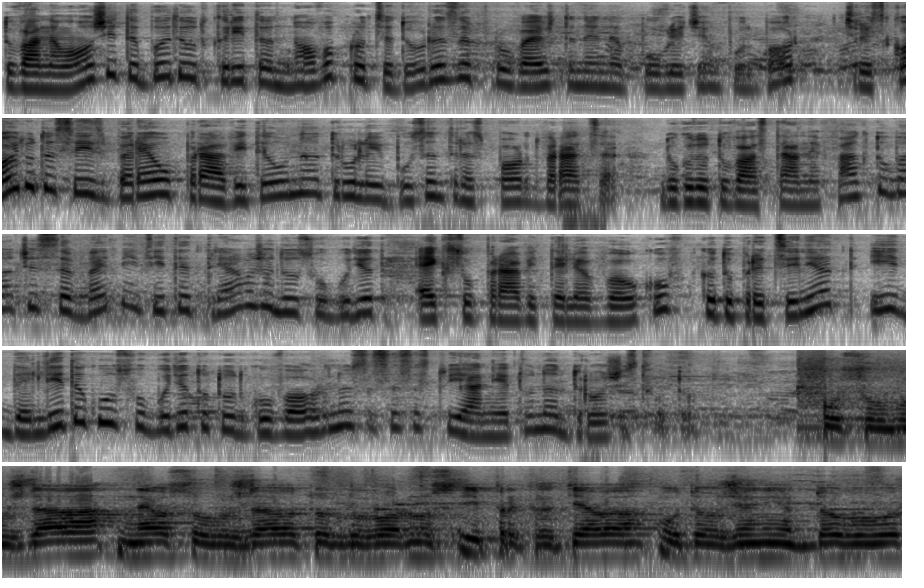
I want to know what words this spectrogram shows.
Това наложи да бъде открита нова процедура за провеждане на публичен подбор, чрез който да се избере управител на тролейбусен транспорт Враца. Докато това стане факт, обаче съветниците трябваше да освободят екс-управителя Вълков, като преценят и дали да го освободят от отговорност за състоянието на дружеството. Освобождава неосвобождават отговорност и прекратява удължения договор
